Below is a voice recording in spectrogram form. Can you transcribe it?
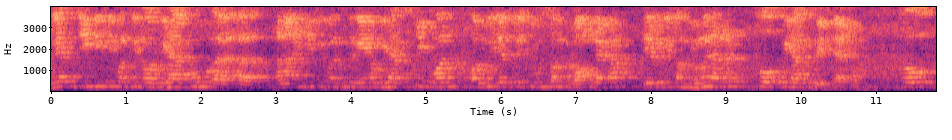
we have to change these sequences or we have to uh, uh, align these sequences again or we have to skip one or we just choose some wrong data. There will be some human error. So we have to fix that one. So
